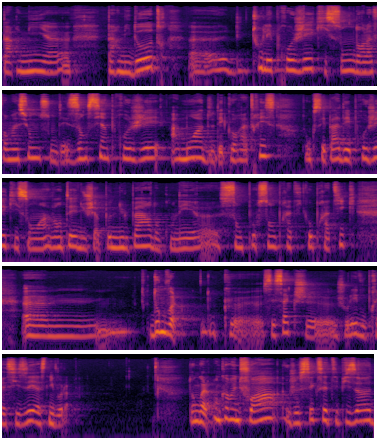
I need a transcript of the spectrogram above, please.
parmi parmi d'autres. Euh, tous les projets qui sont dans la formation sont des anciens projets à moi de décoratrice, donc c'est pas des projets qui sont inventés du chapeau de nulle part, donc on est 100% euh, pratico-pratique. Euh, donc voilà, c'est ça que je, voulais vous préciser à ce niveau-là. Donc voilà, encore une fois, je sais que cet épisode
